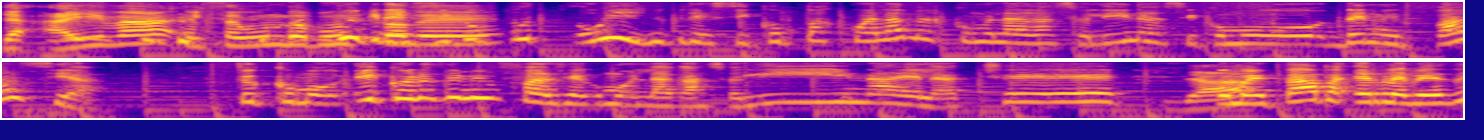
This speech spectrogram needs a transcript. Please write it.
Ya, ahí va el segundo punto de... uy, yo crecí con Pascualama, es como la gasolina, así como de mi infancia. Esto es como íconos de mi infancia, como la gasolina, el H, como etapa, RBD,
